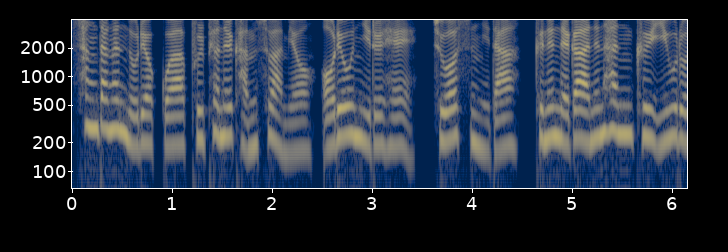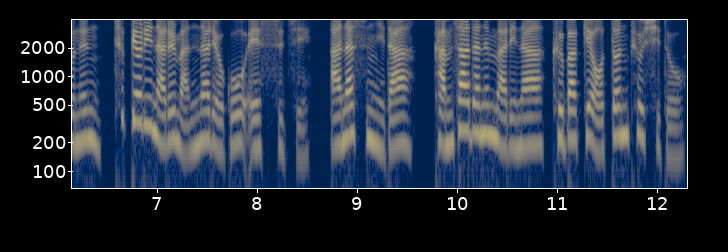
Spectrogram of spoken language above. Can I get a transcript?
상당한 노력과 불편을 감수하며 어려운 일을 해 주었습니다. 그는 내가 아는 한 그 이후로는 특별히 나를 만나려고 애쓰지 않았습니다. 감사하다는 말이나 그 밖에 어떤 표시도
